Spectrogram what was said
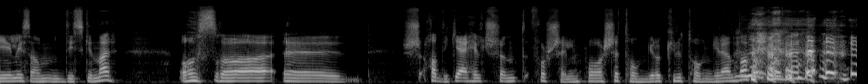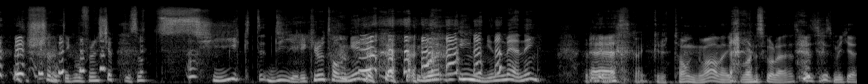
i liksom disken der. Og så eh, hadde ikke jeg helt skjønt forskjellen på skjetonger og krutonger ennå. Skjønte ikke hvorfor han kjøpte så sykt dyre krutonger. Det ga ingen mening. Jeg hva en krutong var da jeg gikk på barneskole. Jeg spiste ikke.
